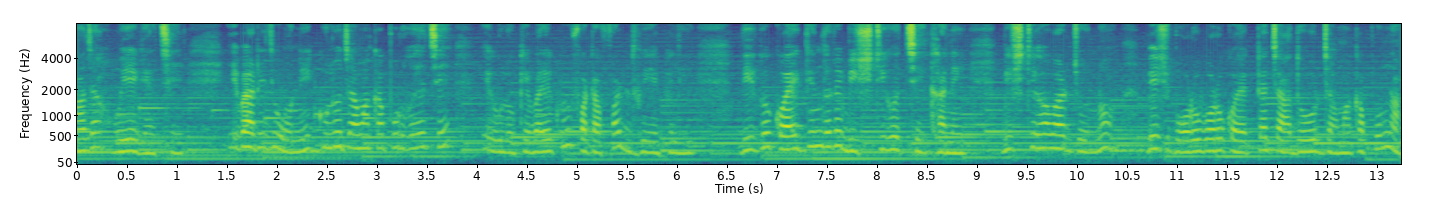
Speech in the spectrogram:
মাজা হয়ে গেছে। এবার এই যে অনেকগুলো জামা কাপড় হয়েছে, এগুলোকে এবার একটু ফটাফট ধুয়ে ফেলি। দীর্ঘ কয়েকদিন ধরে বৃষ্টি হচ্ছে এখানে। বৃষ্টি হওয়ার জন্য বেশ বড় বড় কয়েকটা চাদর জামা কাপড় না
